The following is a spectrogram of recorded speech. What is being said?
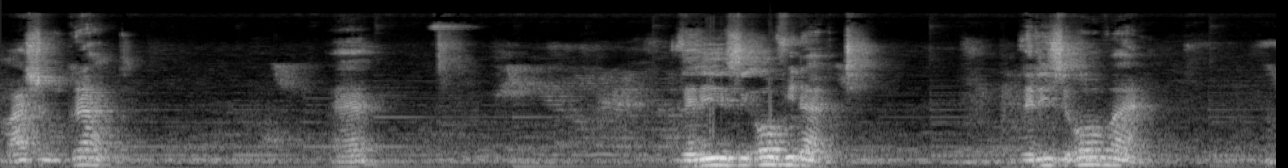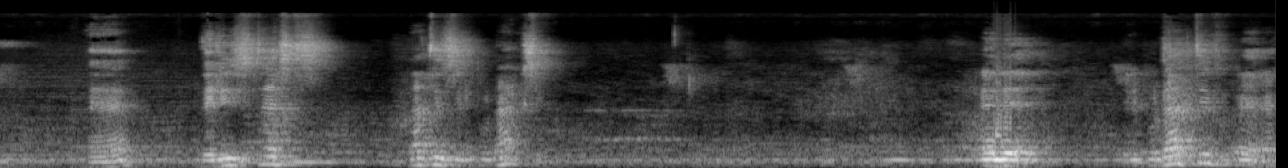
mushroom gland. Eh? There is oviduct. There is ovary. Eh? There is testes. That is reproduction. And uh, reproductive uh,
